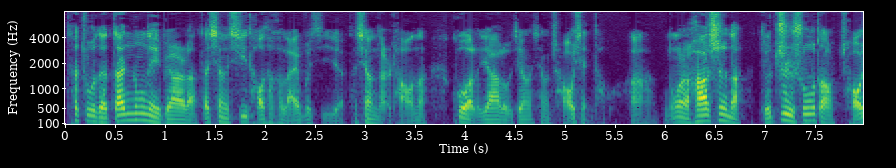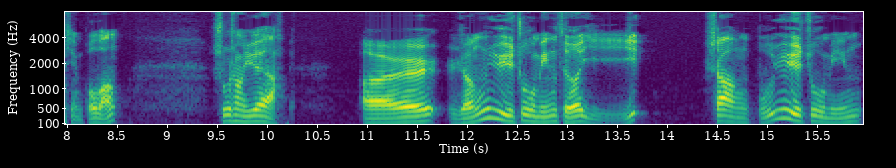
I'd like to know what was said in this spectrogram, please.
他住在丹东那边了，他向西逃，他可来不及呀。他向哪儿逃呢？过了鸭绿江，向朝鲜逃啊。努尔哈赤呢，就致书到朝鲜国王。书上曰：“啊，尔仍欲著名则已，尚不欲著名，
